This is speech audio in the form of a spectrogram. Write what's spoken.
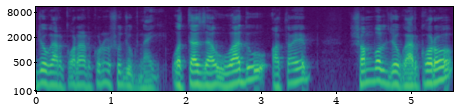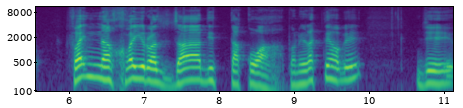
জোগাড় করার কোনো সুযোগ নাই। অত্যাজা উয়াদু অতএব সম্বল জোগাড় করো। ফাইন্না খৈরাদি তাকোয়া মনে রাখতে হবে যে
